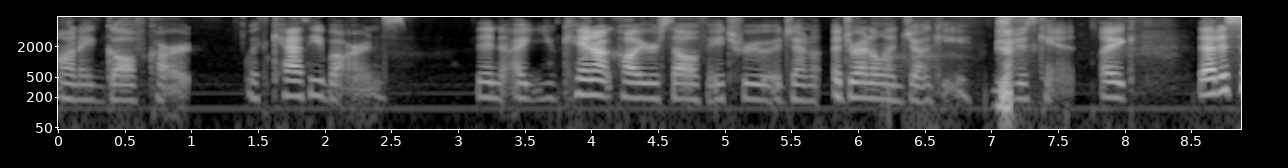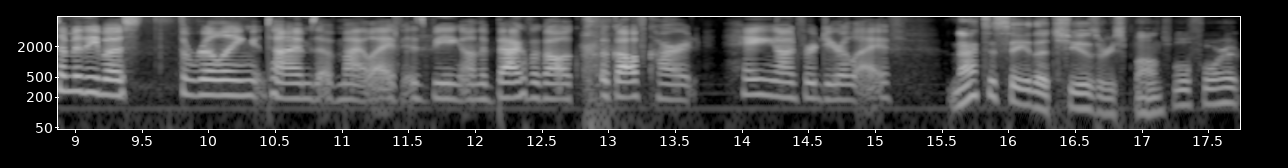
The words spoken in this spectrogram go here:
on a golf cart with Kathy Barnes, then I, you cannot call yourself a true adren- adrenaline junkie. You just can't. Like, that is some of the most thrilling times of my life is being on the back of a golf, a golf cart, hanging on for dear life. not to say that she is responsible for it,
